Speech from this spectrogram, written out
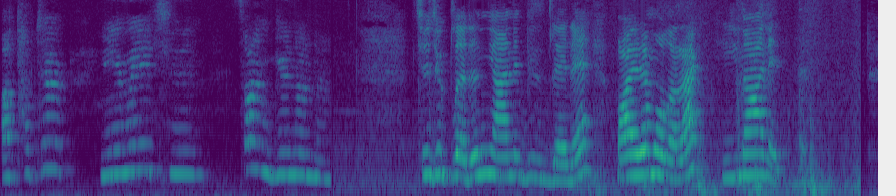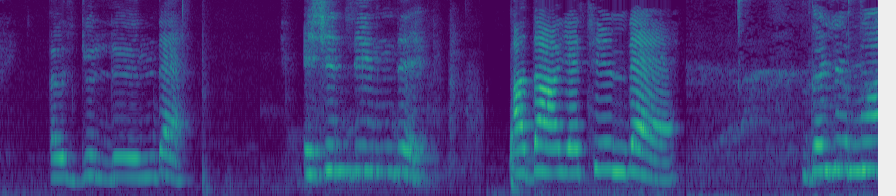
Atatürk 23 Nisan gününü Çocukların yani bizlere bayram olarak ilan etti. Özgürlüğünde, eşitliğinde, adaletinde, dayana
